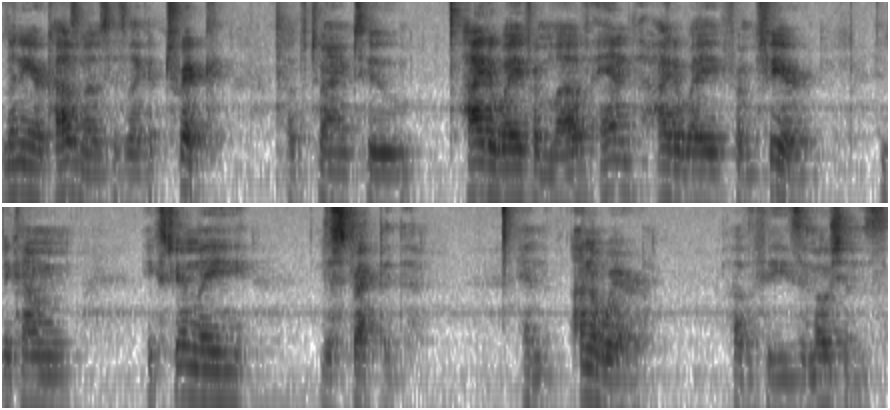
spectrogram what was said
linear cosmos is like a trick of trying to hide away from love and hide away from fear and become extremely distracted and unaware of these emotions,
